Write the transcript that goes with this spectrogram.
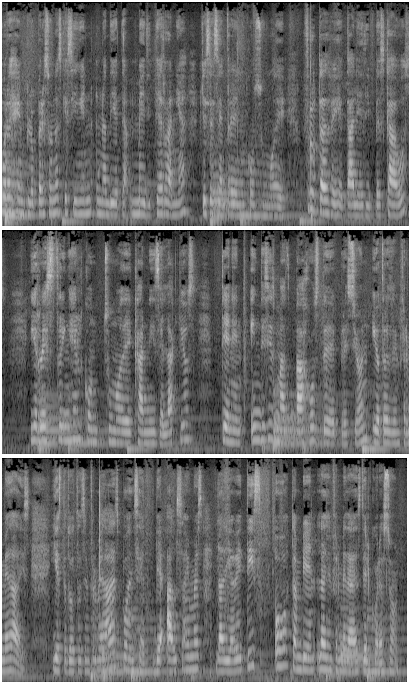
Por ejemplo, personas que siguen una dieta mediterránea que se centra en el consumo de frutas, vegetales y pescados y restringe el consumo de carnes y lácteos, tienen índices más bajos de depresión y otras enfermedades. Y estas otras enfermedades pueden ser de Alzheimer, la diabetes o también las enfermedades del corazón.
